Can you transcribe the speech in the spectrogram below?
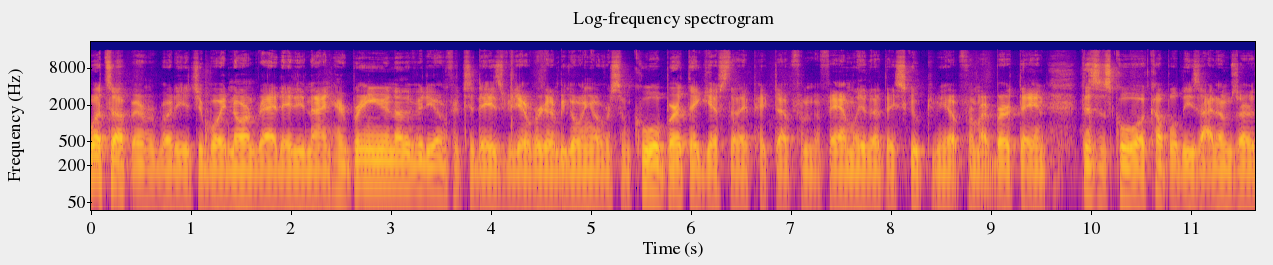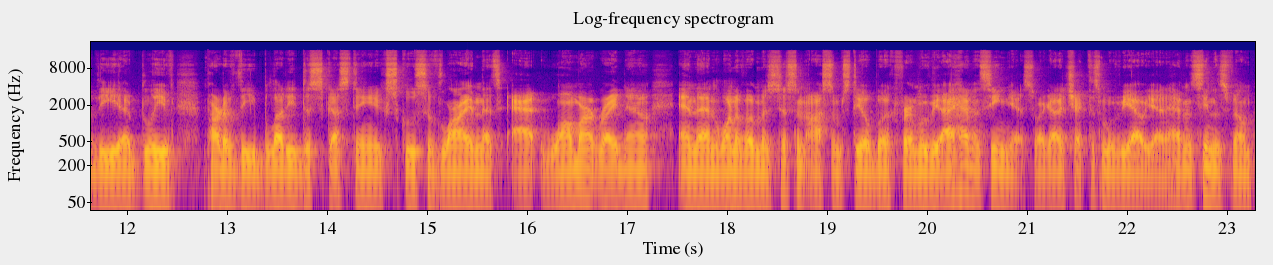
What's up everybody, it's your boy Norin Radd89 here bringing you another video. And for today's video we're going to be going over some cool birthday gifts that I picked up from the family that they scooped me up for my birthday. And this is cool. A couple of these items are the, I believe, part of the Bloody Disgusting exclusive line that's at Walmart right now. And then one of them is just an awesome steelbook for a movie I haven't seen yet. So I got to check this movie out yet. I haven't seen this film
